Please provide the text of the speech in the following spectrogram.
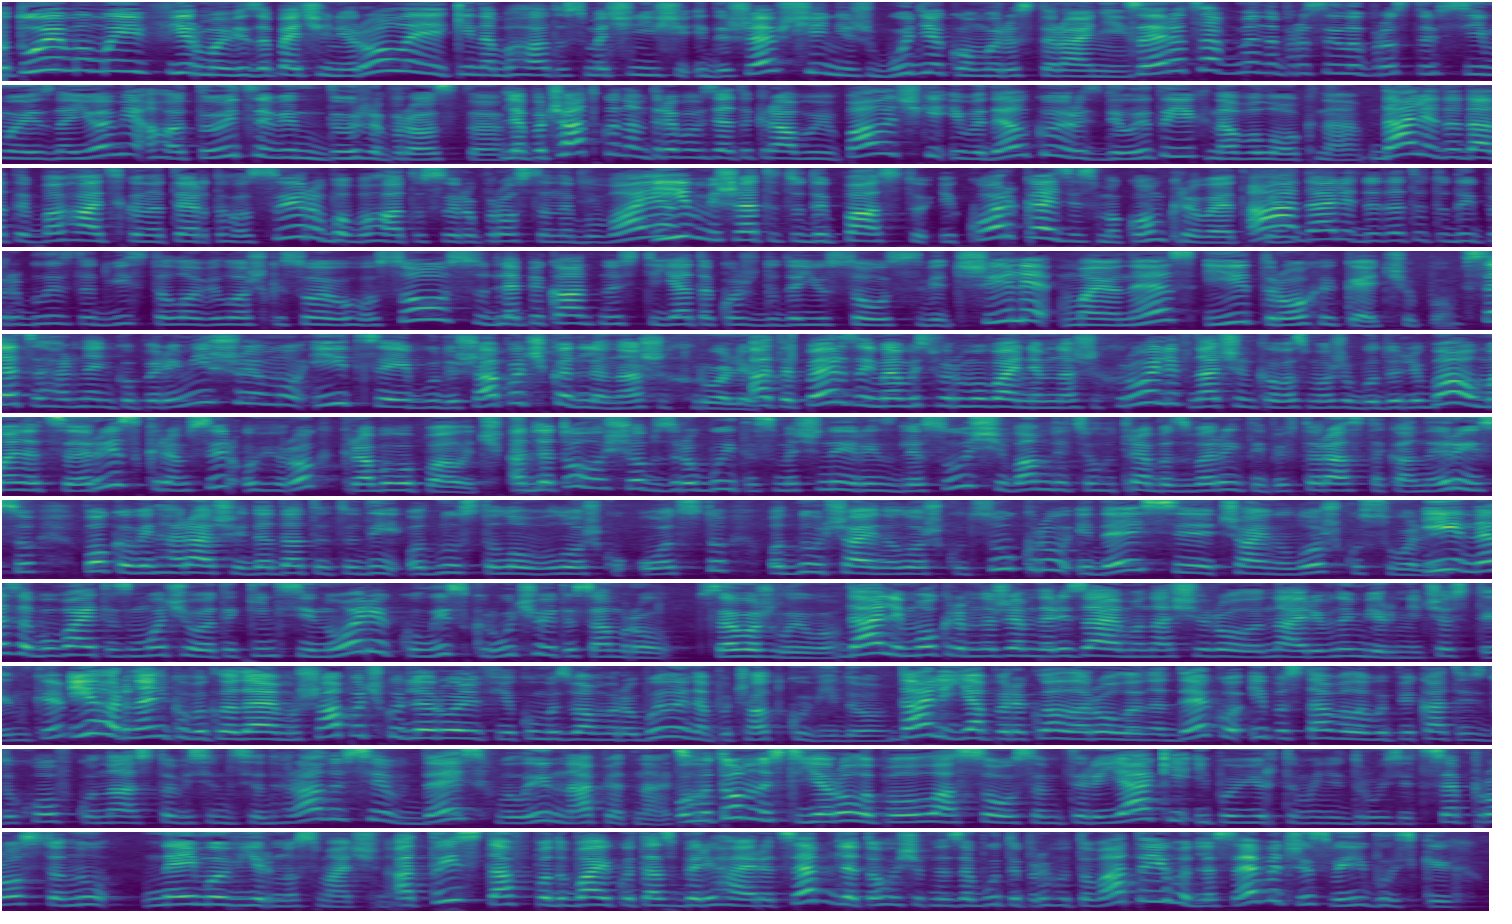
Готуємо ми фірмові запечені роли, які набагато смачніші і дешевші, ніж в будь-якому ресторані. Цей рецепт мене просили просто всі мої знайомі, а готується він дуже просто. Для початку нам треба взяти крабові палички і виделкою розділити їх на волокна. Далі додати багацько натертого сиру, бо багато сиру просто не буває. І вмішати туди пасту і корка зі смаком креветки. А далі додати туди приблизно 2 столові ложки соєвого соусу. Для пікантності я також додаю соус від чилі, майонез і трохи кетчупу. Все це гарненько перемішуємо, і це і буде шапочка для наших ролів. А тепер займемось формуванням наших ролів. Начинка у вас може бути люба. У мене це рис, крем-сир, огірок, крабова паличка. А для того, щоб зробити смачний рис для суші, вам для цього треба зварити півтора стакани рису. Поки він гарячий, додати туди одну столову ложку оцту, одну чайну ложку цукру і десь е, чайну ложку солі. І не забувайте змочувати кінці норі, коли скручуєте сам рол. Це важливо. Далі мокрим ножем нарізаємо наші роли на рівномірні частинки і гарненько викладаємо шапочку для ролів, яку ми з вами робили на початку відео. Далі я переклала роли на деко і поставила випікатись духовку на 180 градусів десь хвилин на 15. По готовності я роли полила соусом теріякі, і повірте мені, друзі, це просто ну неймовірно смачно. А ти став вподобайку та зберігай рецепт для того, щоб не забути приготувати його для себе чи своїх близьких.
